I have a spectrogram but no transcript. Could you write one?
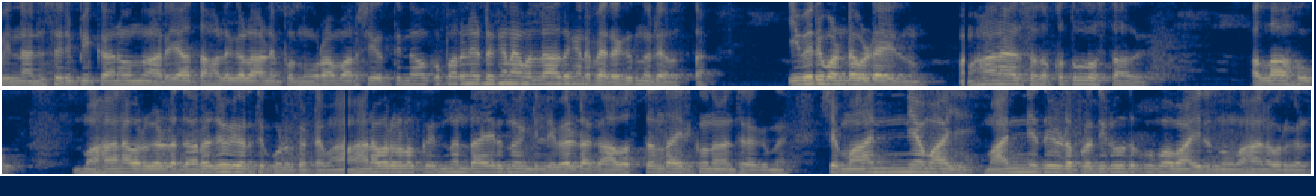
പിന്നെ അനുസരിപ്പിക്കാനോ ഒന്നും അറിയാത്ത ആളുകളാണ് ഇപ്പോൾ നൂറാം വാർഷികത്തിനോ ഒക്കെ പറഞ്ഞിട്ട് ഇങ്ങനെ വല്ലാതെ ഇങ്ങനെ വിരകുന്ന ഒരു അവസ്ഥ ഇവർ പണ്ട് എവിടെയായിരുന്നു? മഹാനായ സദക്കത്തുള്ള ഉസ്താദ്. അള്ളാഹു മഹാനവറുകളുടെ ദറജ ഉയർത്തി കൊടുക്കട്ടെ. മഹാനവറുകളൊക്കെ ഇന്നുണ്ടായിരുന്നുവെങ്കിൽ ഇവരുടെയൊക്കെ അവസ്ഥ എന്തായിരിക്കും എന്ന് മനസ്സിലാക്കുന്നത്. പക്ഷെ മാന്യമായി മാന്യതയുടെ പ്രതിരോധ രൂപമായിരുന്നു മഹാനവറുകൾ.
